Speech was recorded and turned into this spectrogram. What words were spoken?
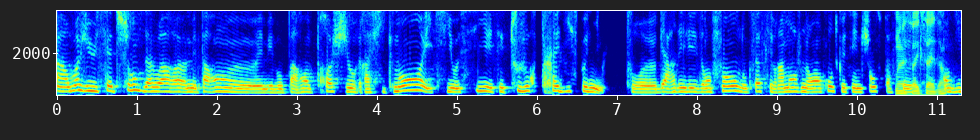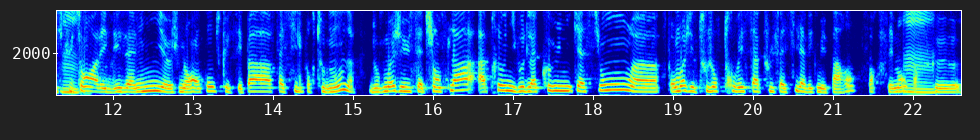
Alors moi j'ai eu cette chance d'avoir euh, mes parents euh, et mes beaux-parents proches géographiquement et qui aussi étaient toujours très disponibles pour euh, garder les enfants. Donc ça c'est vraiment, je me rends compte que c'est une chance parce Ouais, que c'est vrai que ça aide. hein. en discutant avec des amis, euh, je me rends compte que c'est pas facile pour tout le monde. Donc moi j'ai eu cette chance-là. Après au niveau de la communication, euh, pour moi j'ai toujours trouvé ça plus facile avec mes parents, forcément, Mhm. parce que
